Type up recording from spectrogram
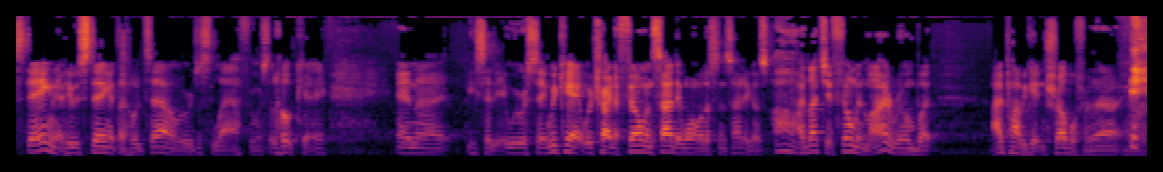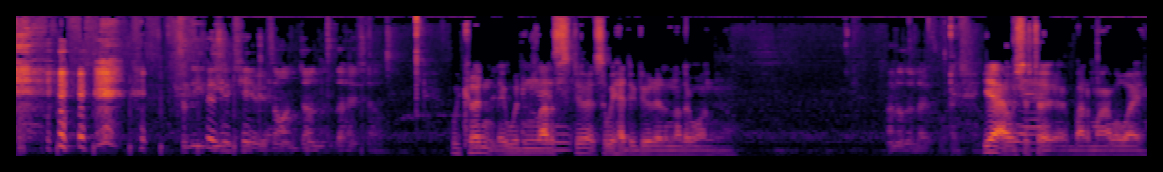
staying there. He was staying at the hotel. We were just laughing. We said, "Okay." And uh, he said, "We were saying we can't. We're trying to film inside. They won't let us inside." He goes, "Oh, I'd let you film in my room, but I'd probably get in trouble for that." you know. So the, the interiors aren't done at the hotel. We couldn't. They wouldn't let us do it, so we had to do it at another one. you know. Another local hotel. Yeah, it was just a, about a mile away.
